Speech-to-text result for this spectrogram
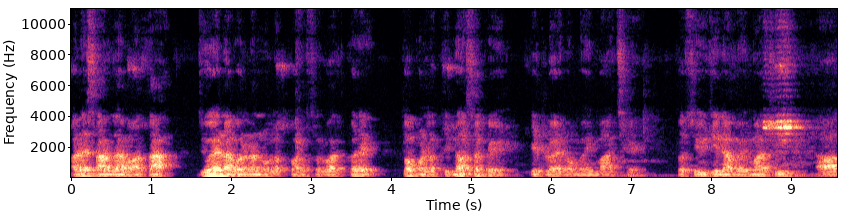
અને શારદા માતા જો એના વર્ણનનું લખવાનું શરૂઆત કરે, તો પણ લખી ન શકે. એટલો એનો મહિમા છે? તો શિવજીના મહિમાથી આ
